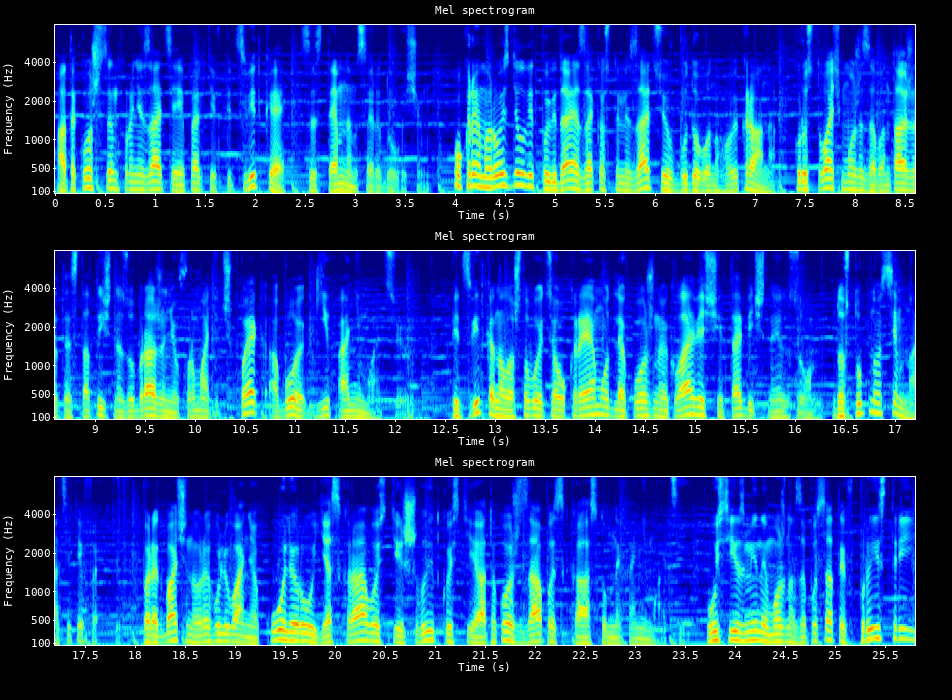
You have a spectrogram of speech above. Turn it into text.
а також синхронізація ефектів підсвітки системним середовищем. Окремий розділ відповідає за кастомізацію вбудованого екрана. Користувач може завантажити статичне зображення у форматі JPEG або GIF анімацію. Підсвітка налаштовується окремо для кожної клавіші та бічних зон. Доступно 17 ефектів. Передбачено регулювання кольору, яскравості, швидкості, а також запис кастомних анімацій. Усі зміни можна записати в пристрій,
